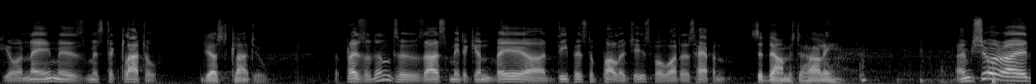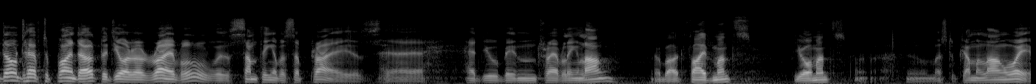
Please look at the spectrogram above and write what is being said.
your name is Mr. Klaatu. Just Klaatu. The president has asked me to convey our deepest apologies for what has happened. Sit down, Mr. Harley. I'm sure I don't have to point out that your arrival was something of a surprise. Uh, had you been traveling long? About five months. Your months? You must have come a long way.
